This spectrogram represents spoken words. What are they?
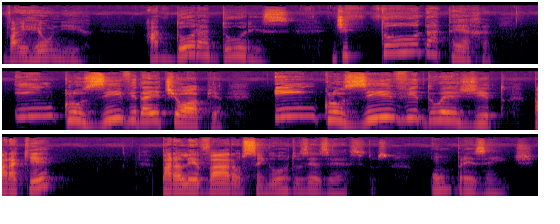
vai reunir adoradores de toda a terra, inclusive da Etiópia, inclusive do Egito. Para quê? Para levar ao Senhor dos Exércitos um presente.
